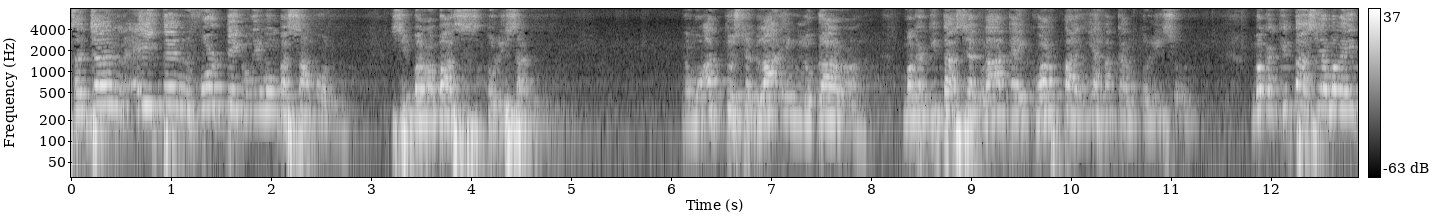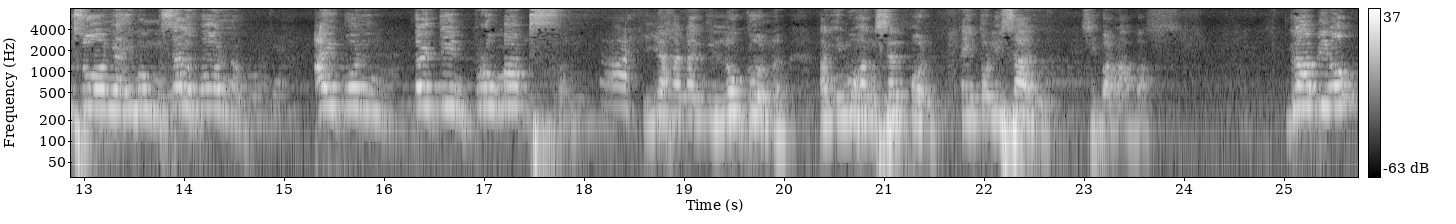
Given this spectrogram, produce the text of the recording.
Sa John 18:40 kung imong basahon, si Barabas tulisan. Nga muadto siya laing lugar, makakita siya naa kwarta iya kang tulison. Makakita siya mga igsoon nga imong cellphone, iPhone 13 Pro Max. Ah, Iyahan ang ilugon ang imuhang cellphone kay tulisan si Barabas. Grabe no?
